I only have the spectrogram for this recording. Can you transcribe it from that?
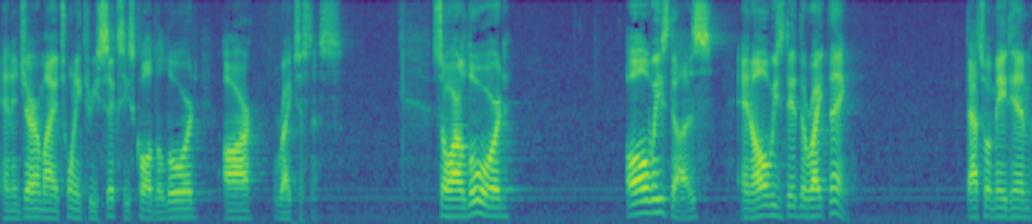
and in Jeremiah 23 6, he's called the Lord our righteousness. So our Lord always does and always did the right thing. That's what made him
